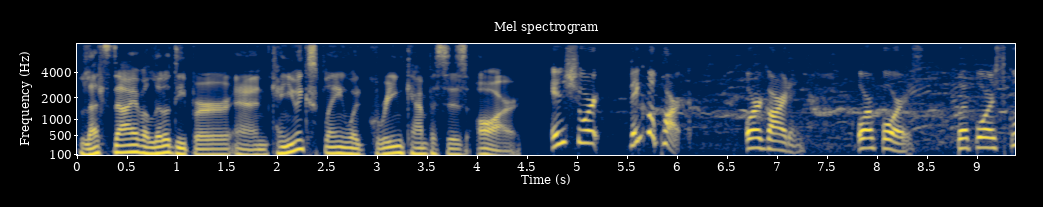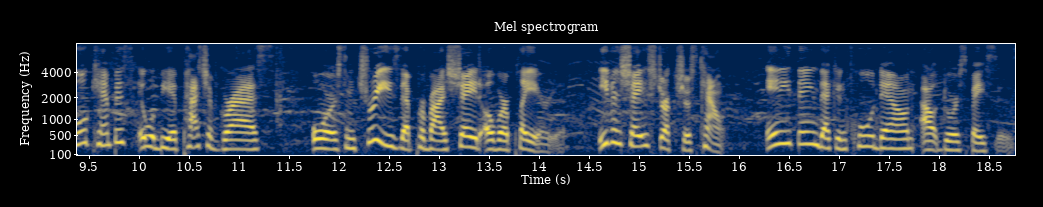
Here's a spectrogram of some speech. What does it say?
Let's dive a little deeper. And can you explain what green campuses are? In short, think of a park or a garden or a forest. But for a school campus, it would be a patch of grass or some trees that provide shade over a play area. Even shade structures count, anything that can cool down outdoor spaces.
